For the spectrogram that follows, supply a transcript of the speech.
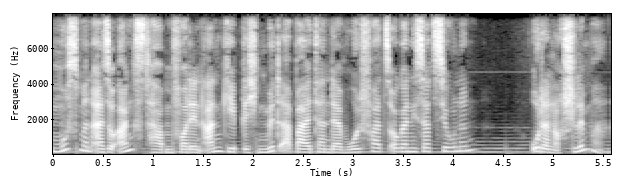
Muss man also Angst haben vor den angeblichen Mitarbeitern der Wohlfahrtsorganisationen? Oder noch schlimmer,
